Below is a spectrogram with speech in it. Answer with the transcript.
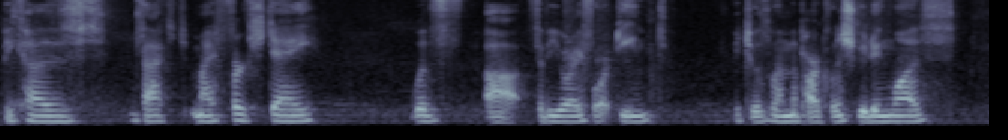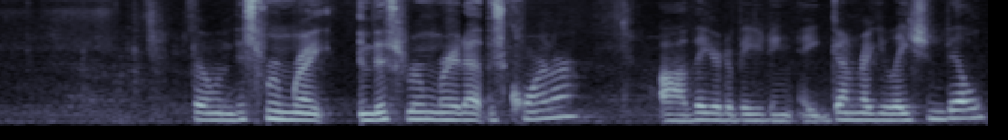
because, in fact, my first day was uh, February 14th, which was when the Parkland shooting was. So in this room right in this room right at this corner, uh, they are debating a gun regulation bill.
